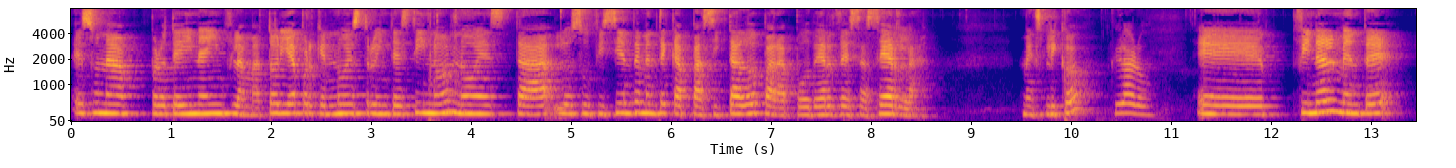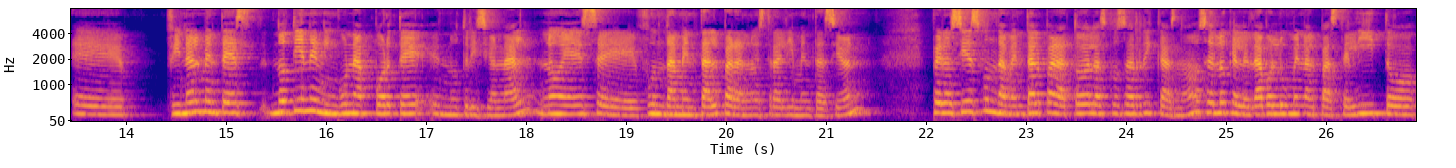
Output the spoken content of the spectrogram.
es una proteína inflamatoria porque nuestro intestino no está lo suficientemente capacitado para poder deshacerla. ¿Me explico? Claro. Eh, finalmente, eh, finalmente es, no tiene ningún aporte nutricional, no es eh, fundamental para nuestra alimentación pero sí es fundamental para todas las cosas ricas, ¿no? O sea, es lo que le da volumen al pastelito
